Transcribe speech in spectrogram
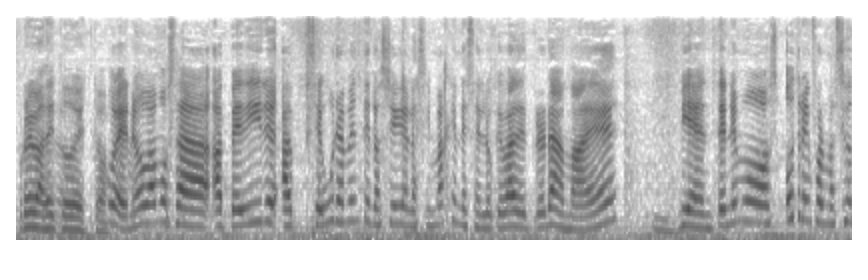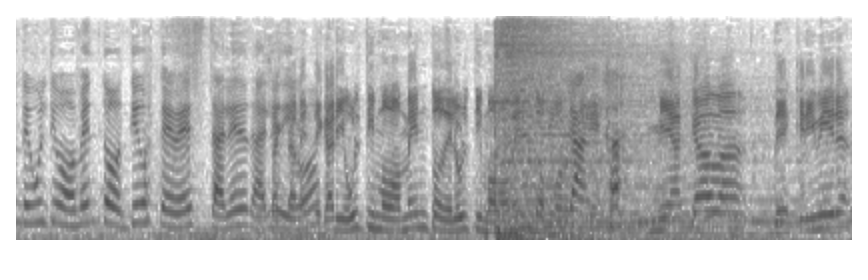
pruebas de todo esto. Bueno, vamos a, a pedir, a- seguramente nos lleguen las imágenes en lo que va del programa, ¿eh? Bien, tenemos otra información de último momento. Diego Esteves, dale, dale, Exactamente, Diego. Cari, último momento del último momento Me porque encanta. me acaba de escribir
